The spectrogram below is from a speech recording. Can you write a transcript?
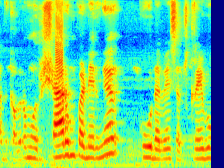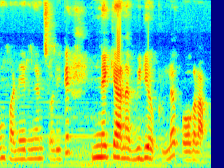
அதுக்கப்புறம் ஒரு ஷேரும் பண்ணிடுங்க கூடவே சப்ஸ்கிரைபும் பண்ணிருங்கன்னு சொல்லிட்டு இன்னைக்கான வீடியோக்குள்ள போகலாம்.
